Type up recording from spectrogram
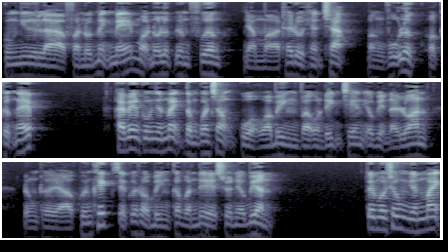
cũng như là phản đối mạnh mẽ mọi nỗ lực đơn phương nhằm ờ, thay đổi hiện trạng bằng vũ lực hoặc cưỡng ép. Hai bên cũng nhấn mạnh tầm quan trọng của hòa bình và ổn định trên eo biển Đài Loan, đồng thời ờ, khuyến khích giải quyết hòa bình các vấn đề xuyên eo biển. Tuyên bố chung nhấn mạnh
